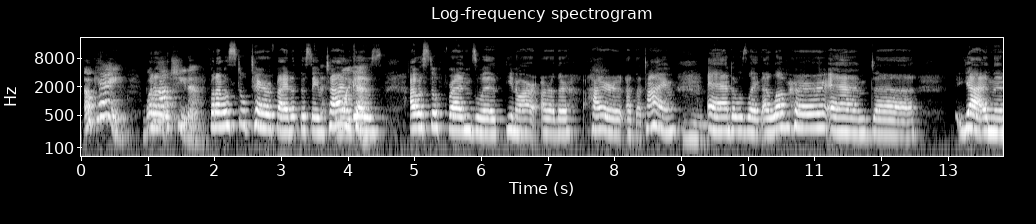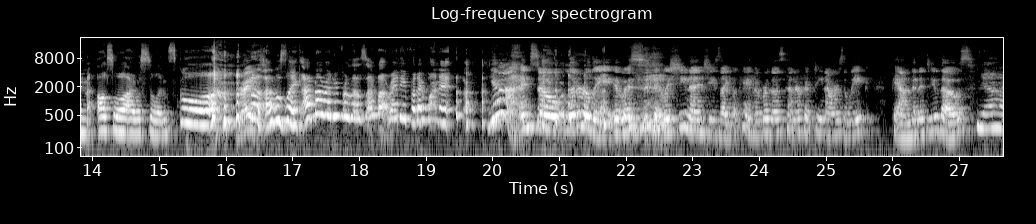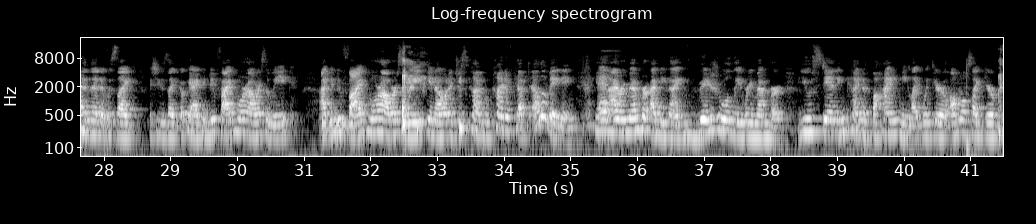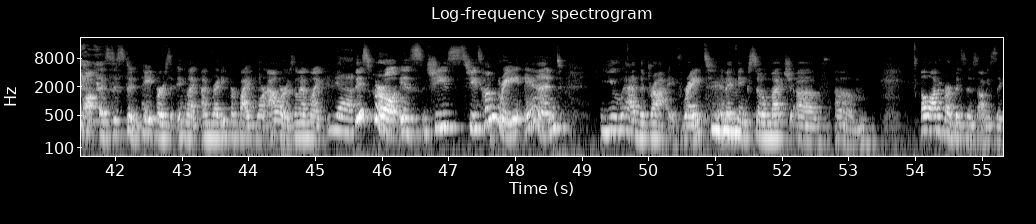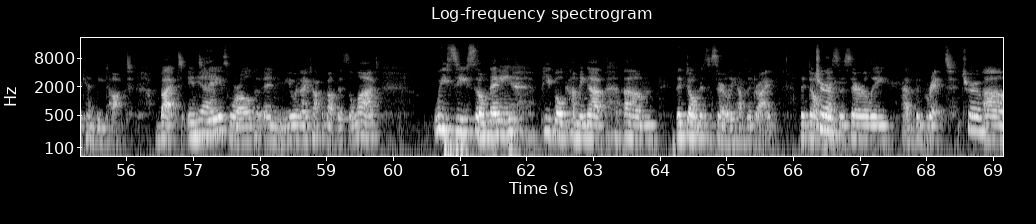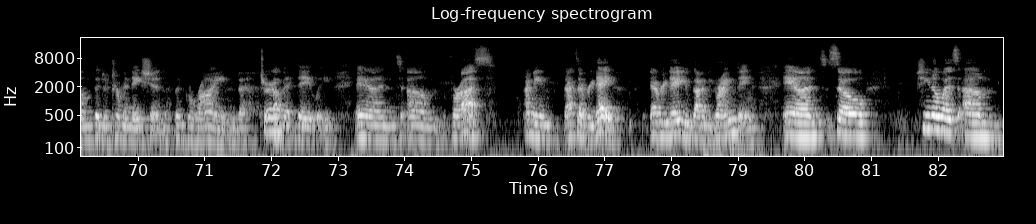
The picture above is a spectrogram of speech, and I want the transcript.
Okay, what Well, about Sheena? But I was still terrified at the same time Well, yeah. because I was still friends with, you know, our, our other hire at the time. Mm-hmm. And I was like, I love her. And uh, yeah, and then also I was still in school. Right. I was like, I'm not ready for this. I'm not ready, but I want it. Yeah, and so literally it was it was Sheena and she's like, Okay, remember those ten or fifteen hours a week? Okay, I'm gonna do those. yeah. And then it was like she was like, Okay, I can do five more hours a week. I can do five more hours a week, you know, and it just kind of kind of kept elevating. Yeah. And I remember, I mean, I visually remember you standing kind of behind me, like with your almost like your assistant papers, and like I'm ready for five more hours, and I'm like, yeah. this girl is she's she's hungry, and you had the drive, right? And I Mhm. think so much of um, a lot of our business obviously can be taught, but in Yeah. today's world, and you and I talk about this a lot we see so many people coming up um, that don't necessarily have the drive, that don't True. necessarily have the grit, True. um, the determination, the grind True. of it daily. And um, for us, I mean, that's every day. Every day you've got to be grinding. And so Sheena was um,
